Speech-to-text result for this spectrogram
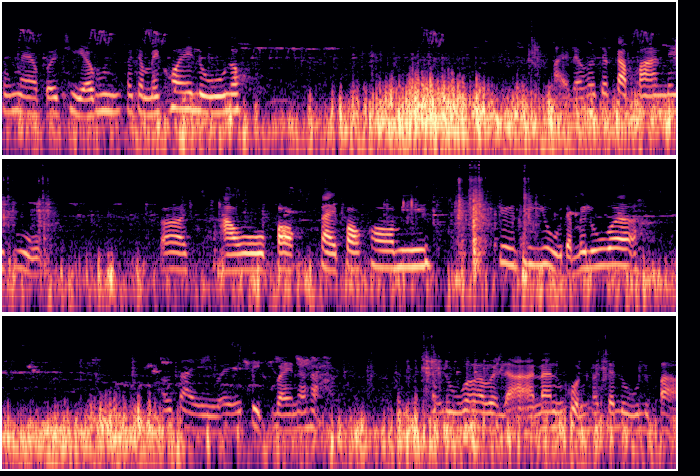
พวกแมวเปอร์เชียพวกนี้เขาจะไม่ค่อยรู้เนาะไปแล้วก็จะกลับบ้านไม่ถูก ก็เอาปลอกใส่ปลอกคอมีชื่อที่อยู่แต่ไม่รู้ว่าเขาใส่ไว้ติดไว้นะคะ ไม่รู้ว่าเวลานั่นคนเขาจะรู้หรือเปล่า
